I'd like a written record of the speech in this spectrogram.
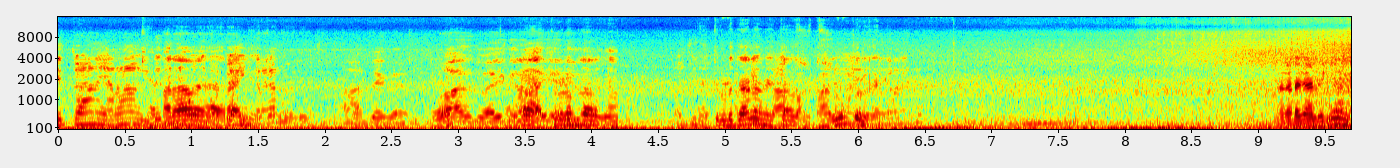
අනිත් වාහනේ යනවා කැමරාව අයින් කරගන්න. ආ දෙක වාද වයි ආ, ඇතුළටම දාලා ගන්න. ඇතුළට දාලා මේ තව zoom කරගන්න. නගර ගන්න කියලා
